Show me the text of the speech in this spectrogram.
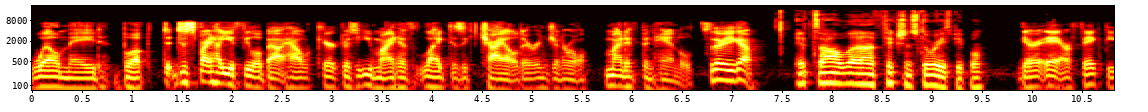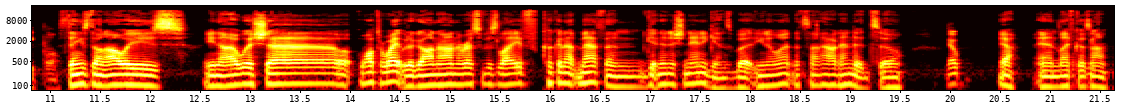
well-made book, d- despite how you feel about how characters that you might have liked as a child or in general might have been handled. So there you go. It's all uh, fiction stories, people. They're, they are fake people. Things don't always, you know. I wish uh, Walter White would have gone on the rest of his life cooking up meth and getting into shenanigans, but you know what? That's not how it ended. So Nope, yeah, and life goes on.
